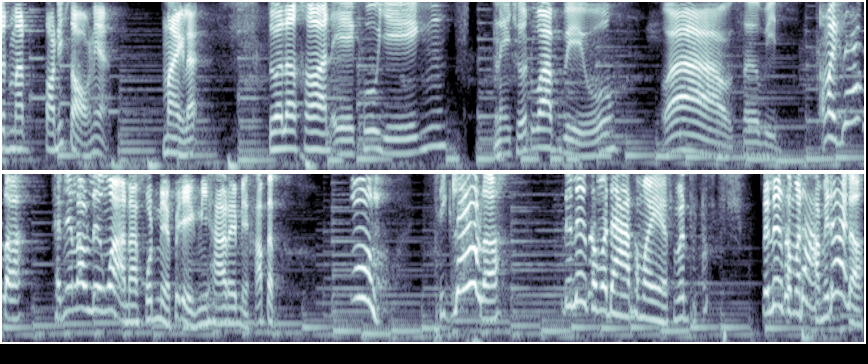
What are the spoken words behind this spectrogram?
จนมาตอนที่ 2 เนี่ยมาอีกแล้ว ตัวละครเอกผู้หญิง ในชุดวาบวิว ว้าวเซอร์วิสเอามาอีกแล้วเหรอแถมยังเล่าเรื่องว่าอนาคตเนี่ยพระเอกมีฮาเร็มเนี่ยครับแบบอู้อีกแล้วเหรอในเรื่องธรรมดาทำไมอะทำไม ในเรื่องธรรมดาไม่ได้เหรอ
